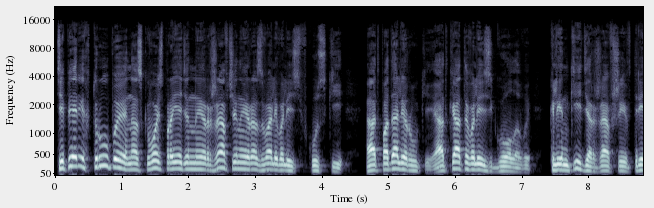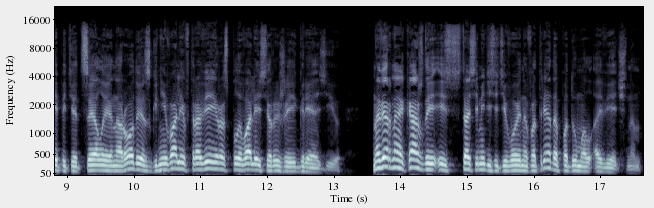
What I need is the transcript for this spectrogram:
Теперь их трупы, насквозь проеденные ржавчиной, разваливались в куски – Отпадали руки, откатывались головы. Клинки, державшие в трепете целые народы, сгнивали в траве и расплывались рыжей грязью. Наверное, каждый из 170 воинов отряда подумал о вечном.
